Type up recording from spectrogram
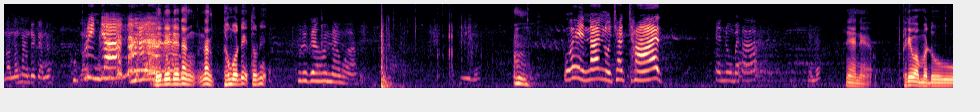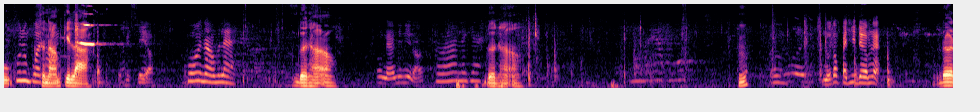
เรานั่งด้วยกันไหมครูปริญญานะเดี๋ยวเดี๋ยวเดี๋ยวนั่งนั่งทั้งหมดนี้ตรงนี้คุณดูกันห้องน้ำเหรอกูเห็นหน้าหนูชัดๆ เห็นหนูไหมคะ เห็นไหมเนี่ยเนี่ยเขาเรียกว่ามาดูสนามกีฬาคุณห้องน้ำไปแหละ เดินหาเอา ห้องน้ำที่นี่เหรอ เพราะว่าอะไรแกเดินหาเอาหึหนูต้องไปที่เดิมแหละเดิน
